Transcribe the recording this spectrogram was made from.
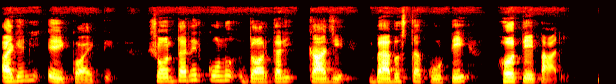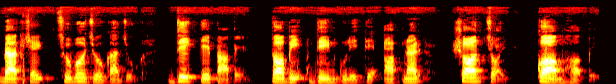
আগামী এই কয়েকদিন সন্তানের কোনো দরকারি কাজে ব্যবস্থা করতে হতে পারে। ব্যবসায়িক শুভ যোগাযোগ দেখতে পাবেন। তবে দিনগুলিতে আপনার সঞ্চয় কম হবে।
